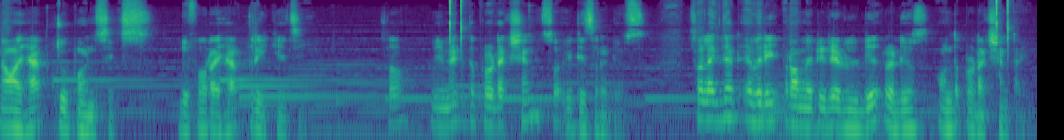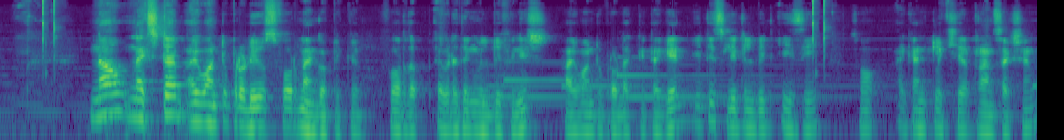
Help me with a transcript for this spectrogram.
Now i have 2.6 before i have 3 kg. So we make the production so it is reduced. So like that every raw material will be reduced on the production time. Now next time i want to produce for mango pickle. For the everything will be finished i want to product it again. It is little bit easy so i can click here transaction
